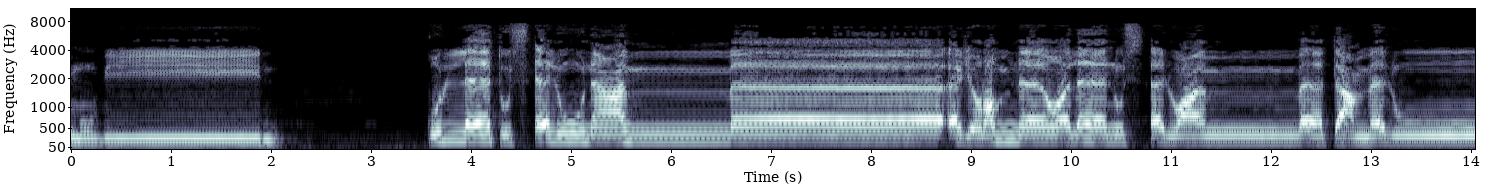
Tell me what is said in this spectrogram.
مبين قل لا تسالون عما أجرمنا ولا نسأل عما تعملون.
